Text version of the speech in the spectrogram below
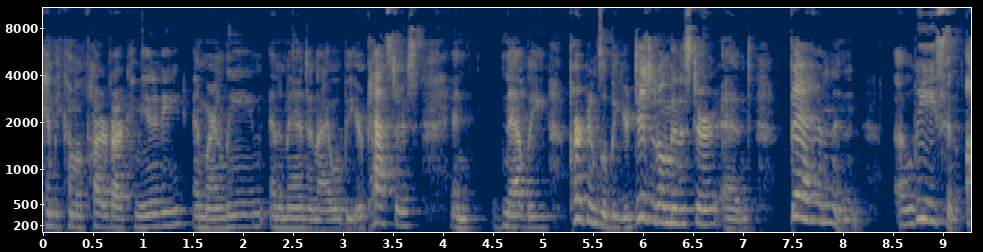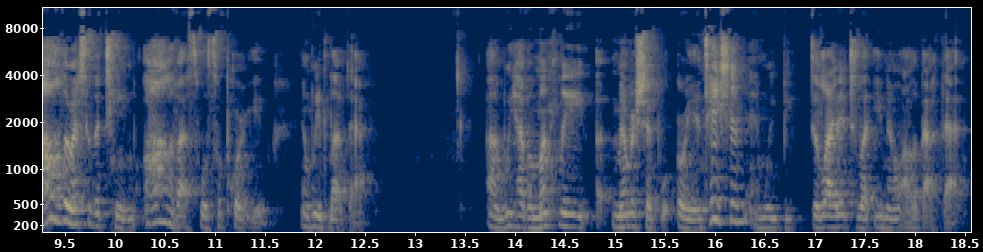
can become a part of our community. And Marlene and Amanda and I will be your pastors, and Natalie Perkins will be your digital minister, and Ben and Elise and all the rest of the team, all of us will support you, and we'd love that. Um, we have a monthly uh, membership orientation, and we'd be delighted to let you know all about that.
